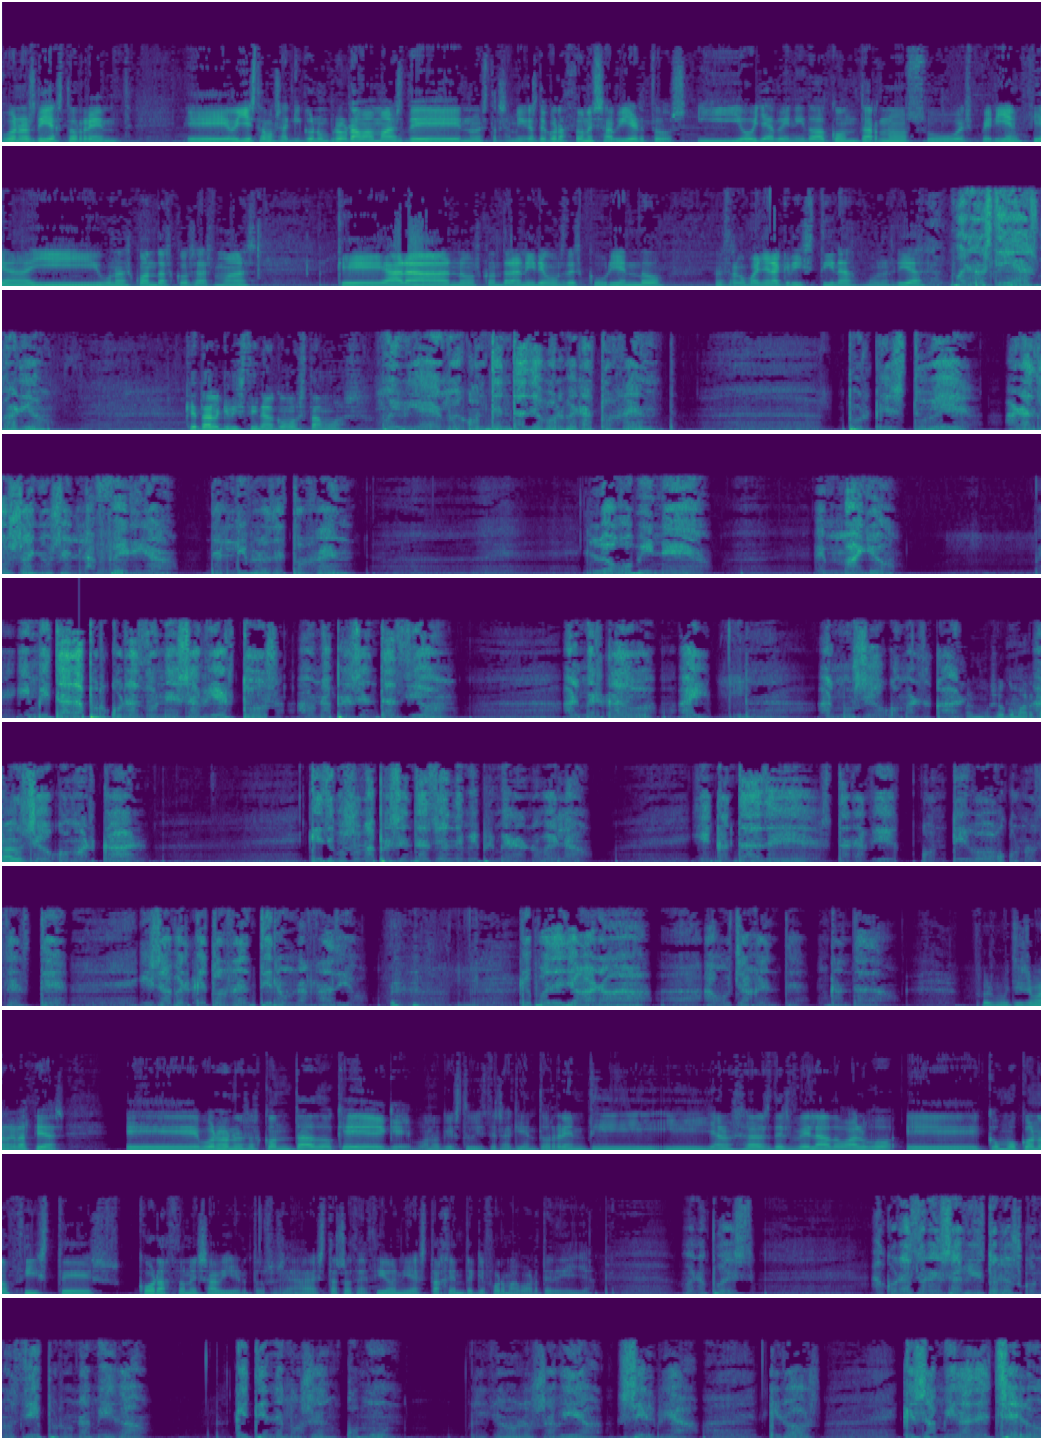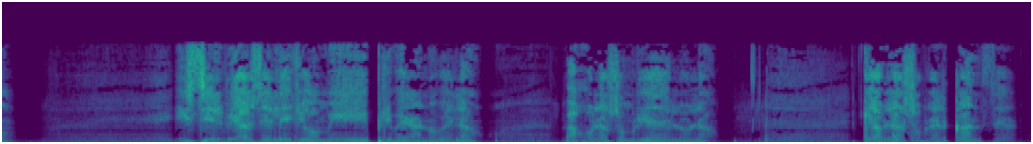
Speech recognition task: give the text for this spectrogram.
Buenos días, Torrent. Eh, hoy estamos aquí con un programa más de nuestras amigas de Corazones Abiertos y hoy ha venido a contarnos su experiencia y unas cuantas cosas más que ahora nos contarán, iremos descubriendo. Nuestra compañera Cristina, buenos días. Buenos días, Mario. ¿Qué tal, Cristina? ¿Cómo estamos? Muy bien, muy contenta de volver a Torrent. Porque estuve ahora dos años en la feria del libro de Torrent. Luego vine en mayo, invitada por Corazones Abiertos a una presentación al mercado, ay, al Museo Comarcal. Al Museo Comarcal. Al Museo Comarcal. Que hicimos una presentación de mi primera novela. Y encantada de estar aquí contigo, conocerte y saber que Torrent tiene una radio. que puede llegar a, a mucha gente. Encantada. Pues muchísimas gracias. Eh, bueno, nos has contado que, que, bueno que estuviste aquí en Torrent y, y ya nos has desvelado algo. Eh, ¿Cómo conociste Corazones Abiertos? O sea, a esta asociación y a esta gente que forma parte de ella. Bueno, pues a Corazones Abiertos los conocí por una amiga que tenemos en común, que yo no lo sabía, Silvia Quirós, que es amiga de Chelo. Y Silvia se leyó mi primera novela, Bajo la sombría de Lola, que habla sobre el cáncer.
